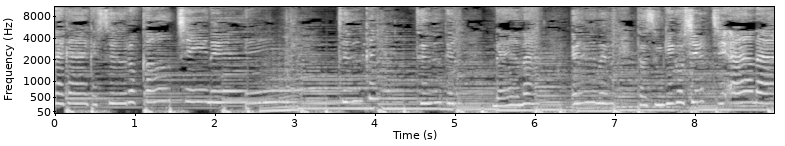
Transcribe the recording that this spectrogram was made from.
다가갈수록 커지는 두근두근 내 마음을 더 숨기고 싶지 않아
